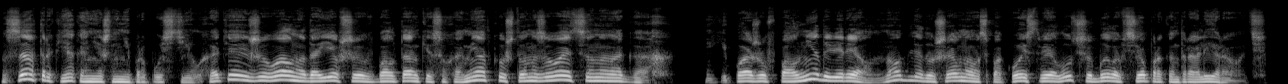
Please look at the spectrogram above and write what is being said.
Завтрак я, конечно, не пропустил, хотя и жевал надоевшую в болтанке сухомятку, что называется, на ногах. Экипажу вполне доверял, но для душевного спокойствия лучше было все проконтролировать.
